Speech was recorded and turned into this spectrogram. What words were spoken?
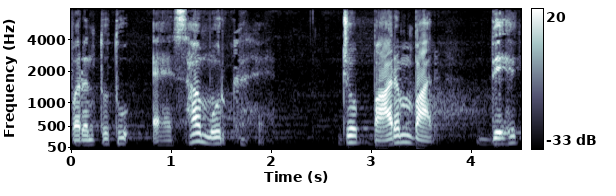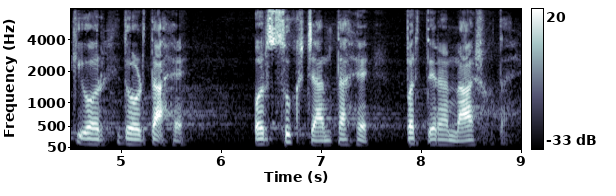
परंतु तू ऐसा मूर्ख है, जो बारंबार देह की ओर ही दौड़ता है और सुख जानता है, पर तेरा नाश होता है।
